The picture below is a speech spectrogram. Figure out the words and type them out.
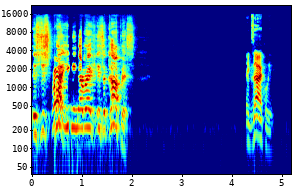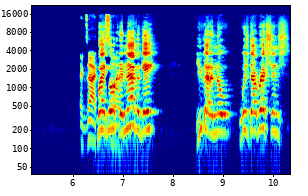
It's just right. you in direction. It's a compass. Exactly. Exactly. But in so, order to navigate, you got to know which directions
